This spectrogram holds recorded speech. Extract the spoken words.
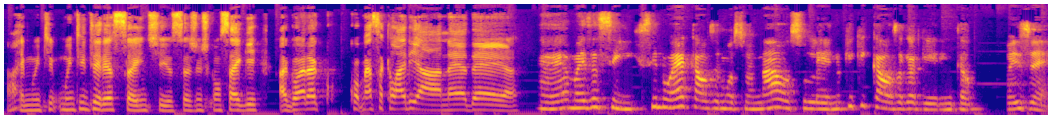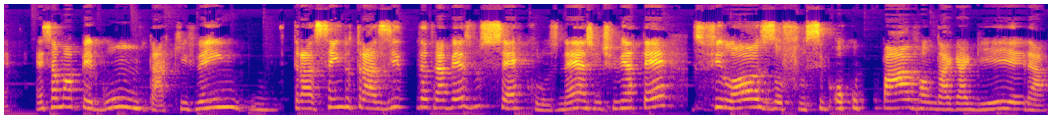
Ai, muito, muito interessante isso. A gente consegue. Agora começa a clarear, né, ideia? É, mas assim, se não é causa emocional, Sulene, o que, que causa gagueira, então? Pois é. Essa é uma pergunta que vem tra sendo trazida através dos séculos, né? A gente vê até filósofos se ocupavam da gagueira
